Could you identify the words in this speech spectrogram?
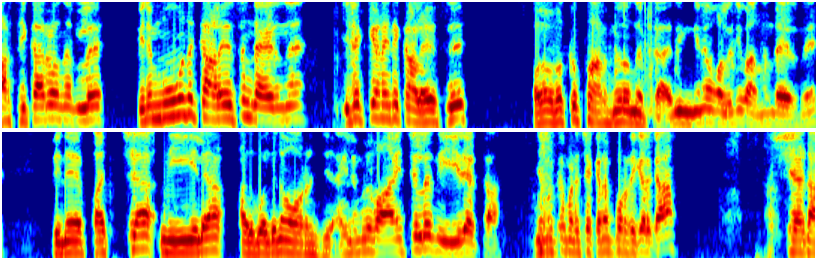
ആർ സി കാർ വന്നിട്ടുള്ളത്. പിന്നെ മൂന്ന് കളേഴ്സ് ഉണ്ടായിരുന്നു. ഇതൊക്കെയാണ് അതിന്റെ കളേഴ്സ് അതൊക്കെ പറഞ്ഞു തന്നിട്ട്. അത് ഇങ്ങനെ ഓൾറെഡി വന്നിട്ടുണ്ടായിരുന്നു. പിന്നെ പച്ച നീല അതുപോലെ തന്നെ ഓറഞ്ച് അതിൽ നമ്മൾ വാങ്ങിച്ചുള്ള നീല കേട്ടാ. നമുക്ക് നമ്മുടെ ചെക്കനെ പുറത്തേക്ക് ഇറക്കാം ഷേടാ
